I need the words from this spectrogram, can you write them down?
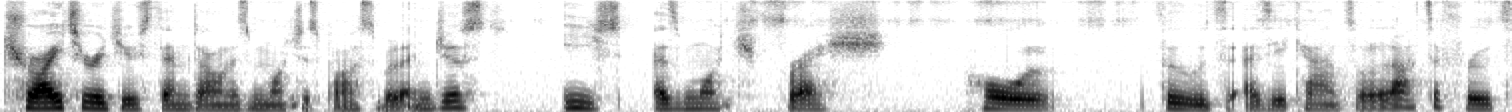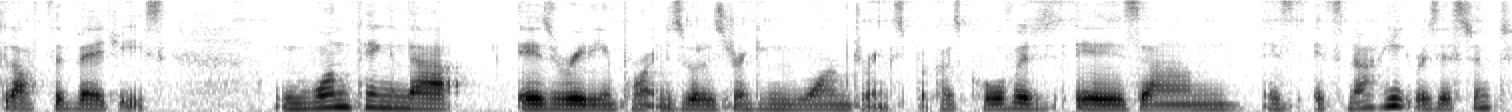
try to reduce them down as much as possible and just eat as much fresh, whole foods as you can. So lots of fruits, lots of veggies. One thing that is really important as well as drinking warm drinks because COVID is um is it's not heat resistant.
